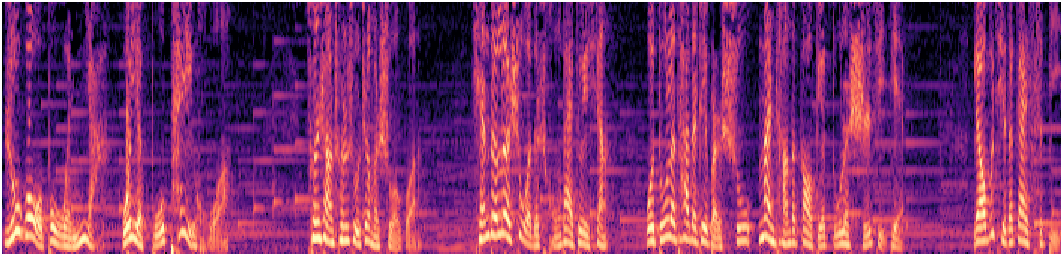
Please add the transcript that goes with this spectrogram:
如果我不文雅，我也不配活。村上春树这么说过。钱德勒是我的崇拜对象，我读了他的这本书《漫长的告别》，读了十几遍。了不起的盖茨比。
